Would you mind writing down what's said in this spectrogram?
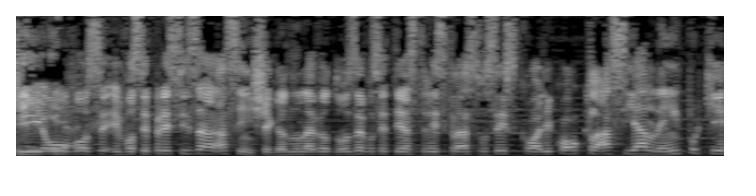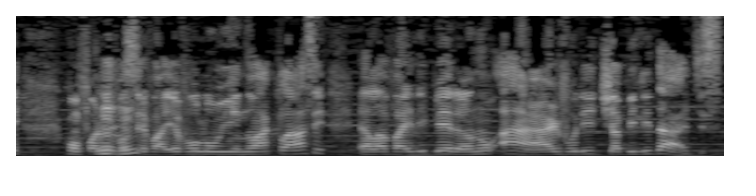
Que e ou você, você precisa, assim, chegando no level 12, você tem as três classes, você escolhe qual classe ir além, porque conforme uhum. você vai evoluindo a classe, ela vai liberando a árvore de habilidades.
